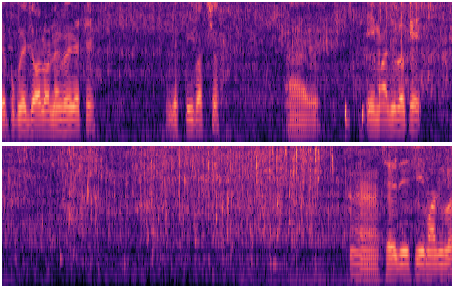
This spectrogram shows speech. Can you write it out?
এই পুকুরে জল অনেক হয়ে গেছে দেখতেই পাচ্ছ। আর এই মাছগুলোকে হ্যাঁ ছেড়ে দিয়েছি এই মাছগুলো।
